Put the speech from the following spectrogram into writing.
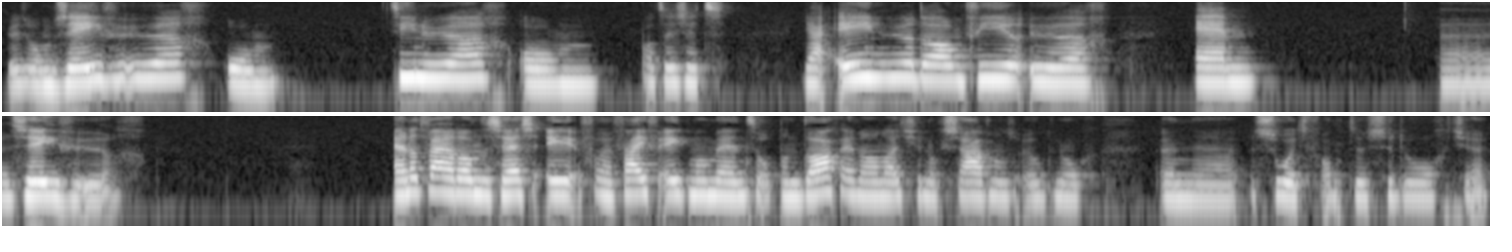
Dus om 7 uur, om 10 uur, om, wat is het? Ja, 1 uur dan, 4 uur en uh, eh, 7 uur. En dat waren dan de zes, e vijf eetmomenten op een dag. En dan had je nog s'avonds ook nog een uh, soort van tussendoortje.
